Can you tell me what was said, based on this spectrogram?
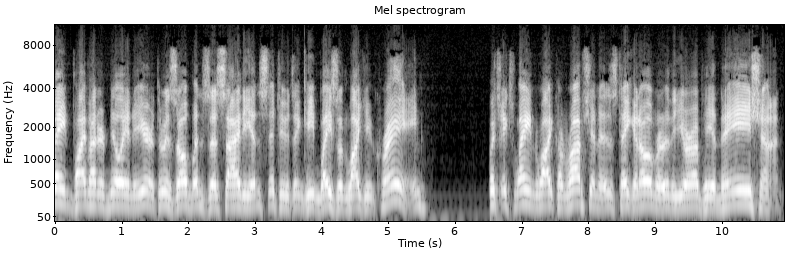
paying 500 million a year through his open society institutes in key places like Ukraine, which explained why corruption has taken over the European nation.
